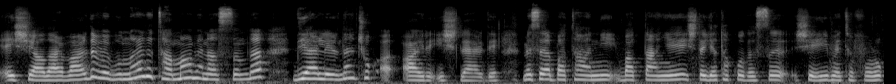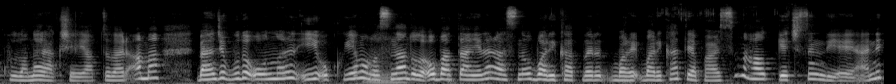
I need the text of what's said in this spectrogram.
eşyalar vardı ve bunlar da tamamen aslında diğerlerinden çok ayrı işlerdi. Mesela batani battaniye işte yatak odası şeyi metaforu kullanarak şey yaptılar ama bence bu da onların iyi okuyamamasından hmm. dolayı o battaniyeler aslında o barikatları bar, barikat yaparsın halk geçsin diye yani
